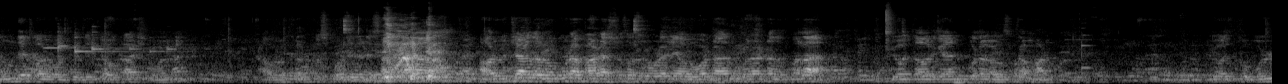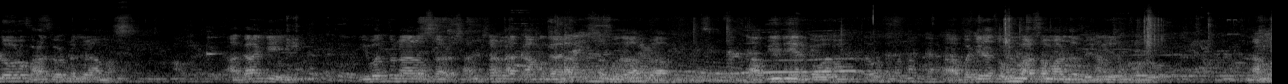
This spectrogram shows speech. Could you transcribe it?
ಮುಂದೆ ಬರುವಂಥದ್ದಕ್ಕೆ ಅವಕಾಶವನ್ನು ಅವರು ಕಲ್ಪಿಸ್ಕೊಂಡಿದ್ದಾರೆ. ಸರ್ಕಾರ ಅವ್ರ ವಿಚಾರದಲ್ಲೂ ಕೂಡ ಬಹಳಷ್ಟು ಸಂದರ್ಭಗಳಲ್ಲಿ ಅವರು ಓಟ ಹೋರಾಟದ ಫಲ ಇವತ್ತು ಅವರಿಗೆ ಅನುಕೂಲ ಕೂಡ ಮಾಡಿಕೊಡ್ತೀವಿ ಇವತ್ತು ಮುಳ್ಳೂರು ಬಹಳ ದೊಡ್ಡ ಗ್ರಾಮ. ಹಾಗಾಗಿ ಇವತ್ತು ನಾನು ಸಣ್ಣ ಸಣ್ಣ ಕಾಮಗಾರಿ ಸಮುದಾಯ ಆ ಬೀದಿ ಇರ್ಬೋದು, ಆ ಭಗೀರಥ ಉಪವಾಸ ಸಮಾಜದ ಬೀದಿ ಇರ್ಬೋದು, ನಮ್ಮ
